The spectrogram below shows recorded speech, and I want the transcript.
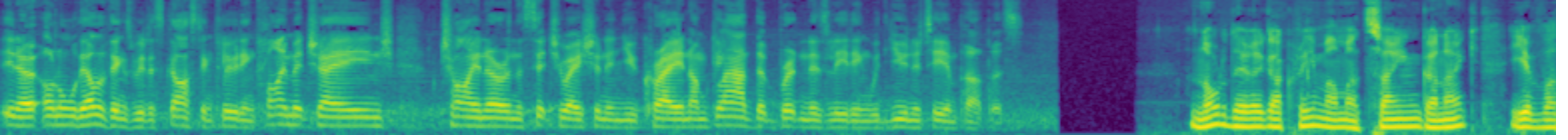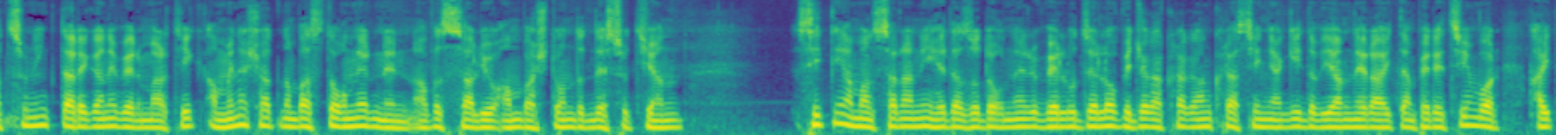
you know, on all the other things we discussed, including climate change, China and the situation in Ukraine. I'm glad that Britain is leading with unity and purpose. Նոր դեղեկագրի մամացային կանայք եւ 65 տարեկանի վերմարտիկ ամենաշատ նպաստողներն են ավսալյու ամբաշտոն տնտեսության Սիդնի ամալսարանի հետազոտողները վերլուծելով վիճակագրական գրասենյակի դվյալները այդ ամբերեցին, որ այդ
